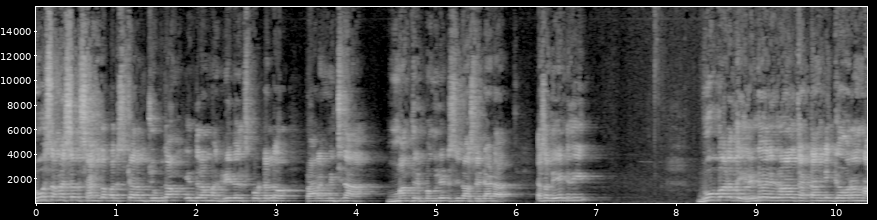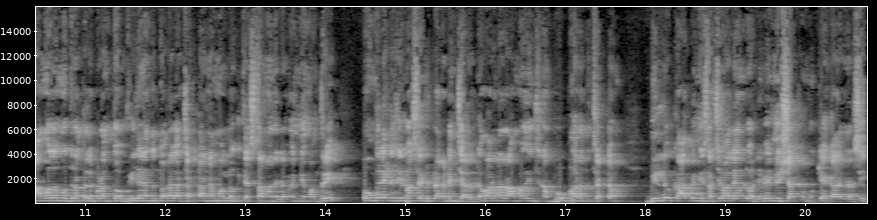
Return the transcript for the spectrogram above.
భూ సమస్యలు శాశ్వత పరిష్కారం చూపుతాం. ఇందిరమ్మ గ్రీవెన్స్ పోర్టల్లో ప్రారంభించిన మంత్రి పొంగులేటి శ్రీనివాస్ రెడ్డి అసలు ఏంటిది? భూభారతి రెండు వేల ఇరవై నాలుగు చట్టానికి గవర్నర్ ఆమోద ముద్ర తెలపడంతో వీలైనంత త్వరగా చట్టాన్ని అమల్లోకి తెస్తామని రెవెన్యూ మంత్రి పొంగులేటి శ్రీనివాసరెడ్డి ప్రకటించారు. గవర్నర్ ఆమోదించిన భూభారతి చట్టం బిల్లు కాపీని సచివాలయంలో రెవెన్యూ శాఖ ముఖ్య కార్యదర్శి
